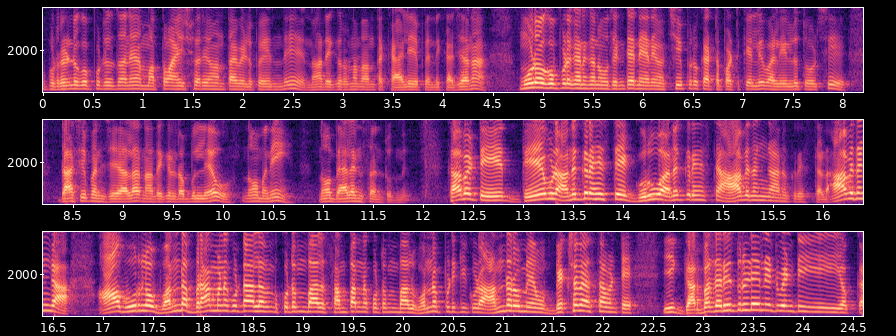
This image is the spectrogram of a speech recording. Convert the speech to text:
ఇప్పుడు రెండు గుప్పిడులతోనే మొత్తం ఐశ్వర్యం అంతా వెళ్ళిపోయింది. నా దగ్గర ఉన్నదంతా ఖాళీ అయిపోయింది ఖజానా. మూడో గుప్పుడు కనుక నువ్వు తింటే నేను చీపురు కట్ట పట్టుకెళ్ళి వాళ్ళ ఇల్లు తోడ్చి దాసి పని చేయాలా? నా దగ్గర డబ్బులు లేవు. నో మనీ. నో బ్యాలెన్స్ అంటుంది. కాబట్టి దేవుడు అనుగ్రహిస్తే గురువు అనుగ్రహిస్తే ఆ విధంగా అనుగ్రహిస్తాడు. ఆ విధంగా ఆ ఊర్లో వంద బ్రాహ్మణ కుటాల కుటుంబాలు సంపన్న కుటుంబాలు ఉన్నప్పటికీ కూడా అందరూ మేము భిక్ష వేస్తామంటే ఈ గర్భదరిద్రుడైనటువంటి ఈ యొక్క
